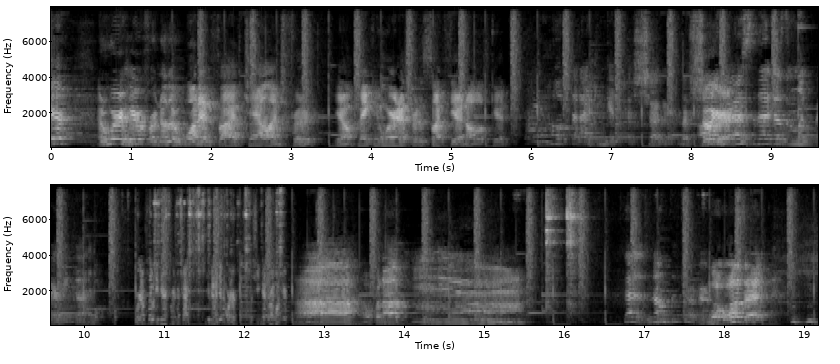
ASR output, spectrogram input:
here, and we're here for another one in five challenge for, you know, making awareness for dyslexia and all those kids. I hope that I can get a sugar. A All sugar. the rest of that doesn't look very good. We're gonna play with you here. We're gonna try. We're gonna get order. So she can get right one here. Ah, open up. Mmm. That is not the sugar. What was it?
